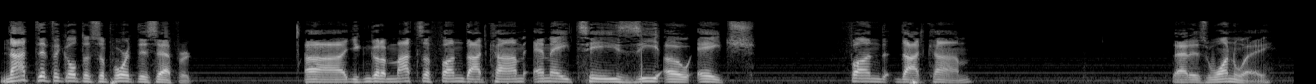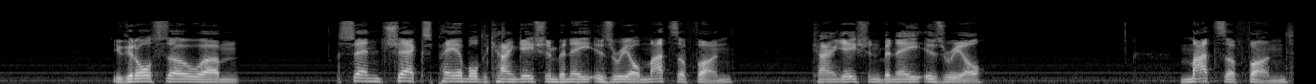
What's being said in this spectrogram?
Not difficult to support this effort. Uh, you can go to matzohfund.com, M-A-T-Z-O-H, fund.com. That is one way. You could also um, send checks payable to Congregation B'nai Israel Matzah Fund, Congregation B'nai Israel Matzah Fund,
